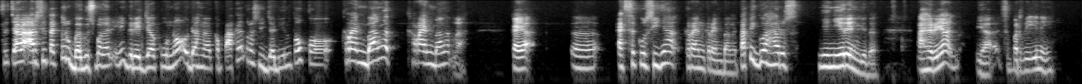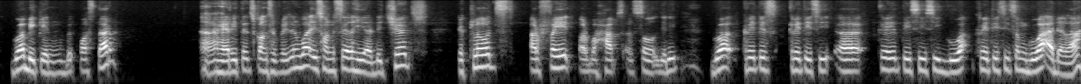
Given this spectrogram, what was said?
secara arsitektur bagus banget. Ini gereja kuno udah nggak kepake terus dijadiin toko, keren banget, keren banget lah. Kayak uh, eksekusinya keren-keren banget. Tapi gue harus nyinyirin gitu. Akhirnya ya seperti ini gue bikin poster uh, heritage conservation. What is on sale here? The church the clothes are fade or perhaps a soul. Jadi gue kritis kritisi uh, kritisisi gue kritisism gue adalah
